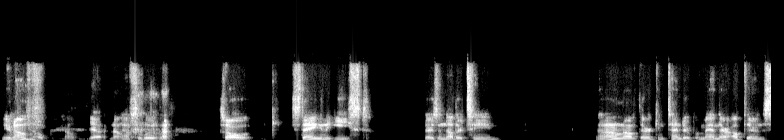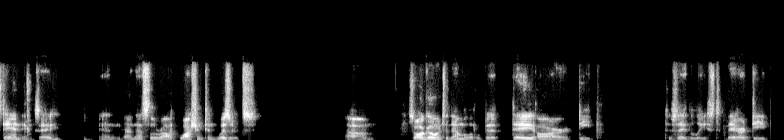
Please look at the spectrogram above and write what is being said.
You know. Nope. No. Yeah. No. Absolutely. so, staying in the East, there's another team. And I don't know if they're a contender, but man, they're up there in the standings, eh? And Yeah. and that's the Washington Wizards. Um, so I'll go into them a little bit. They are deep, to say the least. They are deep.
